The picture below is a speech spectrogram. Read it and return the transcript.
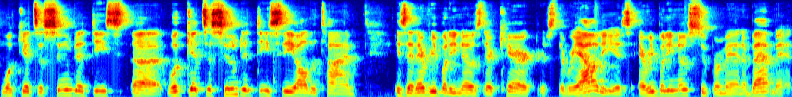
What gets assumed at DC, uh, what gets assumed at DC all the time is that everybody knows their characters. The reality is, everybody knows Superman and Batman.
